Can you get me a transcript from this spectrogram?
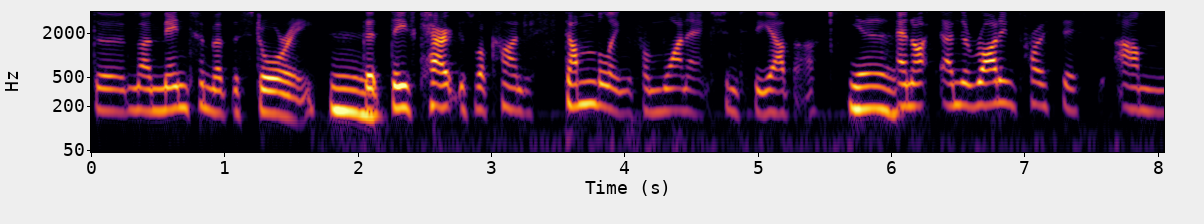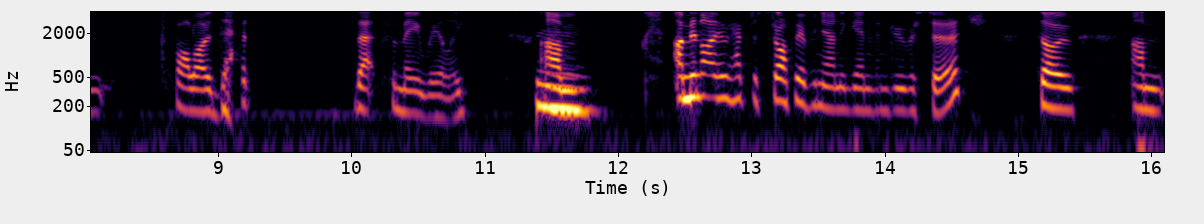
the momentum of the story Mm. that these characters were kind of stumbling from one action to the other yeah. and I and the writing process um, followed that that for me really Mm. um, I mean I have to stop every now and again and do research so um,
